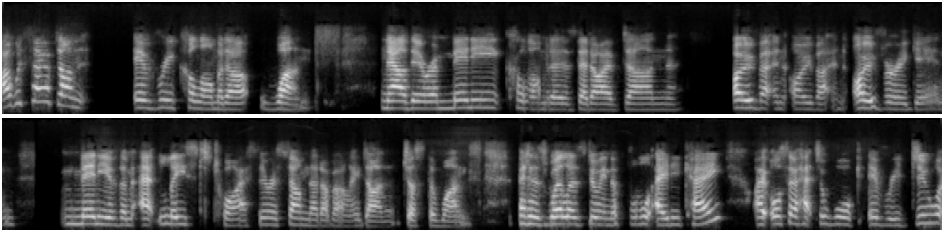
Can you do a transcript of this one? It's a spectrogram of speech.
I would say, I've done every kilometre once. Now there are many kilometres that I've done over and over and over again many of them at least twice. There are some that I've only done just the once. But as well as doing the full 80k, I also had to walk every do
